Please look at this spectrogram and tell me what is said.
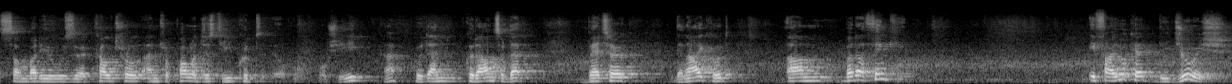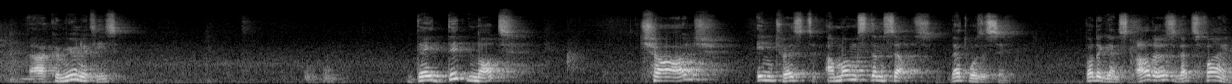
somebody who's a cultural anthropologist. He could, or she, could an, could answer that better than I could. Um, but I think if I look at the Jewish uh, communities, they did not charge interest amongst themselves. That was a sin. But against others, that's fine.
